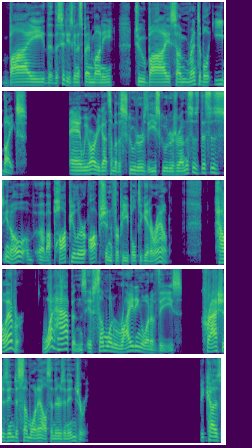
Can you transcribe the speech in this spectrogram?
buy the, the city is going to spend money to buy some rentable e-bikes and we've already got some of the scooters the e-scooters around this is this is you know a, a popular option for people to get around however what happens if someone riding one of these crashes into someone else and there's an injury because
